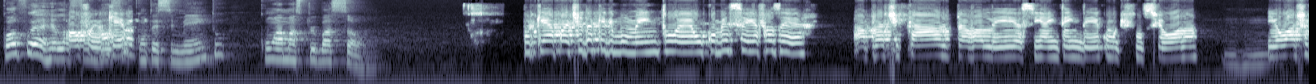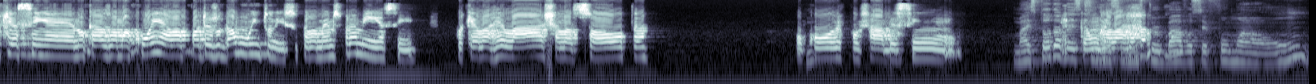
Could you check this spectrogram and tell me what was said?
Qual foi a relação foi desse acontecimento com a masturbação? Porque a partir daquele momento eu comecei a fazer, a praticar, para valer, assim, a entender como que funciona. Uhum. E eu acho que, assim, é, no caso a maconha, ela pode ajudar muito nisso, pelo menos para mim, assim. Porque ela relaxa, ela solta o corpo, sabe, assim... Mas toda vez que então, você vai se masturbar, você fuma um?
